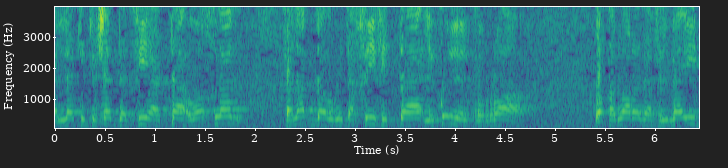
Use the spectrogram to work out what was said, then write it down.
التي تشدد فيها التاء وصلا فنبدأ بتخفيف التاء لكل القراء. وقد ورد في البيت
